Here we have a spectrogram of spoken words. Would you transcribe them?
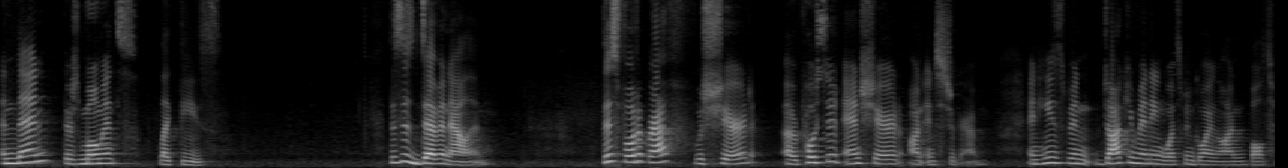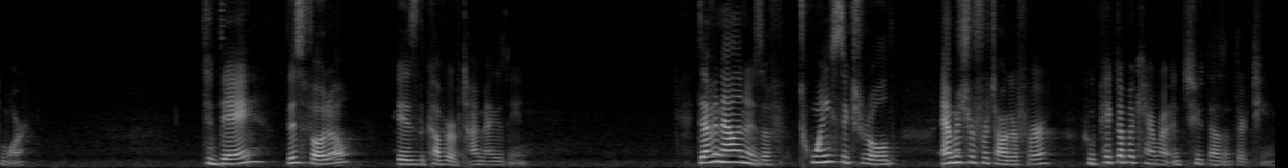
And then there's moments like these. This is Devin Allen. This photograph was shared, uh, posted and shared on Instagram, and he's been documenting what's been going on in Baltimore. Today, this photo is the cover of Time magazine. Devin Allen is a 26-year-old amateur photographer who picked up a camera in 2013.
